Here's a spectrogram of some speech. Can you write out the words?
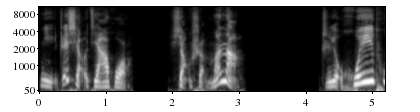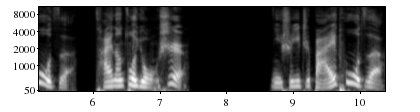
你这小家伙，想什么呢？只有灰兔子才能做勇士。你是一只白兔子，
